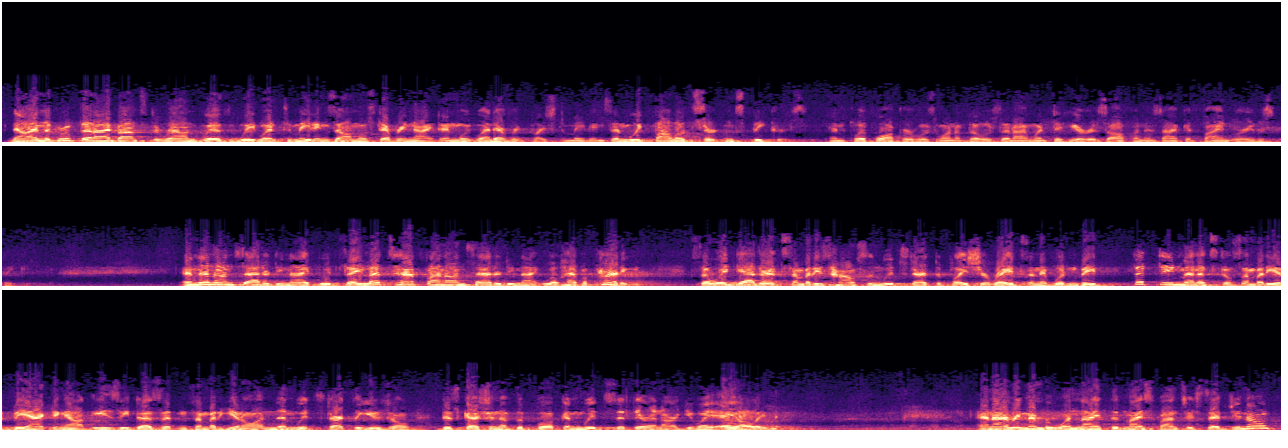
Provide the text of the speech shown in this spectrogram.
Now in the group that I bounced around with, we went to meetings almost every night and we went every place to meetings and we followed certain speakers. And Cliff Walker was one of those that I went to hear as often as I could find where he was speaking. And then on Saturday night we'd say, let's have fun on Saturday night. We'll have a party. So we'd gather at somebody's house and we'd start to play charades and it wouldn't be 15 minutes till somebody would be acting out easy does it and somebody, you know, and then we'd start the usual discussion of the book and we'd sit there and argue away all evening. And I remember one night that my sponsor said, you know,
